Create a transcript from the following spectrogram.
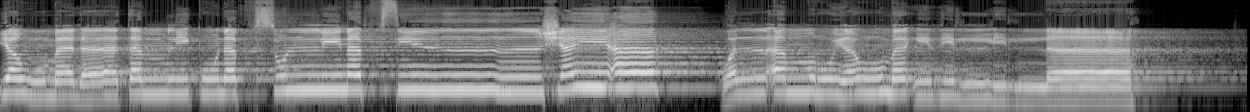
يوم لا تملك نفس لنفس شيئا والامر يومئذ لله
